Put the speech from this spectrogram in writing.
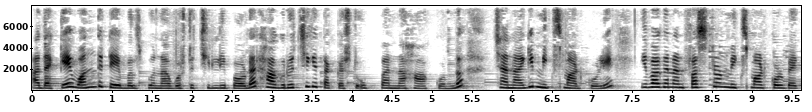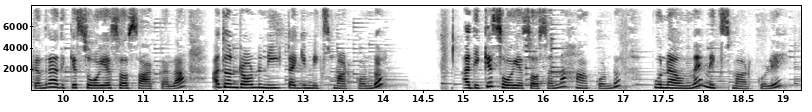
ಅದಕ್ಕೆ ಒಂದು ಟೇಬಲ್ ಸ್ಪೂನ್ ಆಗುವಷ್ಟು ಚಿಲ್ಲಿ ಪೌಡರ್ ಹಾಗೂ ರುಚಿಗೆ ತಕ್ಕಷ್ಟು ಉಪ್ಪನ್ನು ಹಾಕ್ಕೊಂಡು ಚೆನ್ನಾಗಿ ಮಿಕ್ಸ್ ಮಾಡ್ಕೊಳ್ಳಿ. ಇವಾಗ ನಾನು ಫಸ್ಟ್ ರೌಂಡ್ ಮಿಕ್ಸ್ ಮಾಡ್ಕೊಳ್ಬೇಕಂದ್ರೆ ಅದಕ್ಕೆ ಸೋಯಾ ಸಾಸ್ ಹಾಕಲ್ಲ. ಅದೊಂದು ರೌಂಡ್ ನೀಟಾಗಿ ಮಿಕ್ಸ್ ಮಾಡಿಕೊಂಡು ಅದಕ್ಕೆ ಸೋಯಾ ಸಾಸನ್ನು ಹಾಕ್ಕೊಂಡು ಪುನಃ ಒಮ್ಮೆ ಮಿಕ್ಸ್ ಮಾಡ್ಕೊಳ್ಳಿ.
